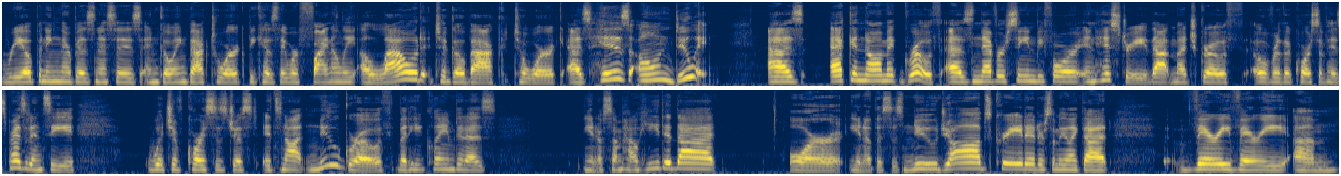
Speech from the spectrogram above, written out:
reopening their businesses and going back to work because they were finally allowed to go back to work as his own doing, as economic growth as never seen before in history, that much growth over the course of his presidency, which of course is just, it's not new growth, but he claimed it as, you know, somehow he did that or you know this is new jobs created or something like that very very um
